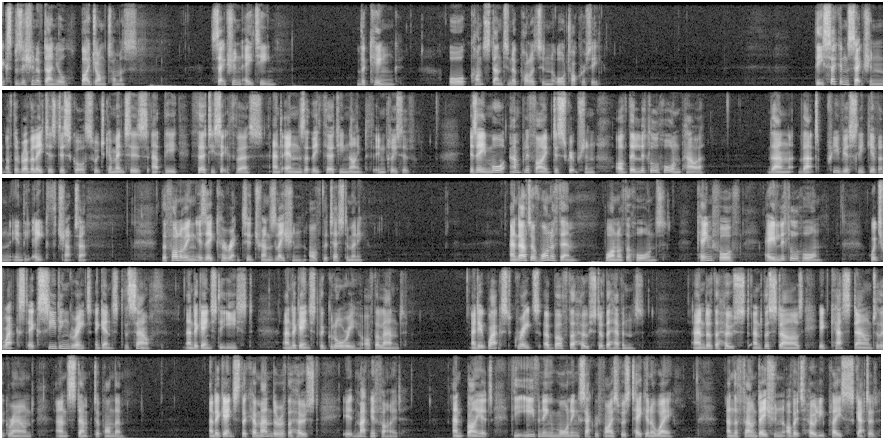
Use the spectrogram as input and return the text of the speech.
Exposition of Daniel by John Thomas. Section 18 The King, or Constantinopolitan Autocracy. The second section of the Revelator's discourse, which commences at the 36th verse and ends at the 39th inclusive, is a more amplified description of the little horn power than that previously given in the 8th chapter. The following is a corrected translation of the testimony. And out of one of them, one of the horns, came forth a little horn, which waxed exceeding great against the south, and against the east, and against the glory of the land. And it waxed great above the host of the heavens, and of the host and the stars it cast down to the ground, and stamped upon them. And against the commander of the host it magnified, and by it the evening morning sacrifice was taken away, and the foundation of its holy place scattered.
